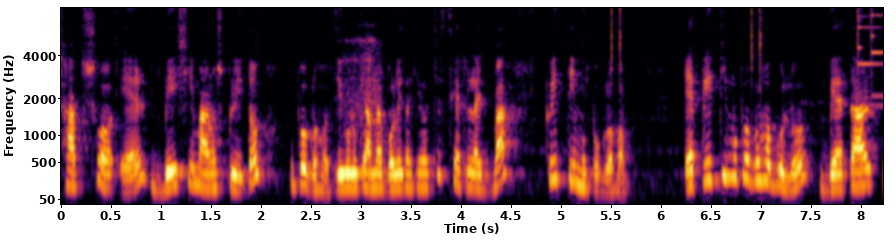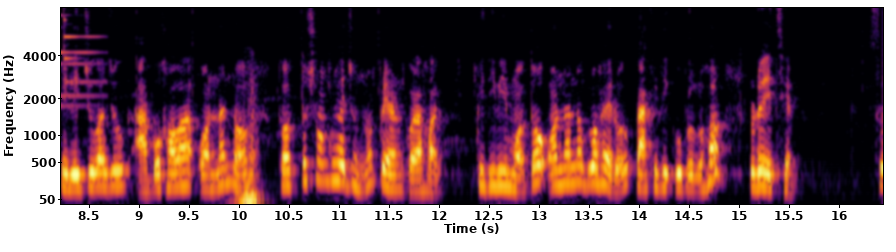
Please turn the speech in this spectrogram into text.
সাতশো এর বেশি মানুষপ্রেরিত উপগ্রহ, যেগুলোকে আমরা বলে থাকি হচ্ছে স্যাটেলাইট বা কৃত্রিম উপগ্রহ। এই কৃত্রিম উপগ্রহগুলো বেতার, টেলিযোগাযোগ, আবহাওয়া, অন্যান্য তথ্য সংগ্রহের জন্য প্রেরণ করা হয়। পৃথিবীর মতো অন্যান্য গ্রহেরও প্রাকৃতিক উপগ্রহ রয়েছে। সো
